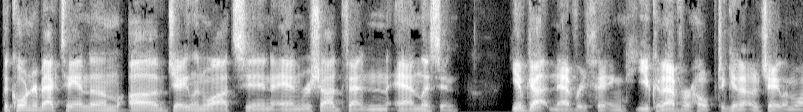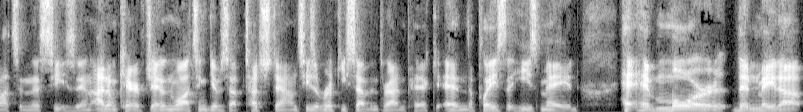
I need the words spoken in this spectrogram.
the cornerback tandem of Jaylen Watson and Rashad Fenton. And listen, you've gotten everything you could ever hope to get out of Jaylen Watson this season. I don't care if Jaylen Watson gives up touchdowns. He's a rookie seventh round pick, and the plays that he's made ha- have more than made up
